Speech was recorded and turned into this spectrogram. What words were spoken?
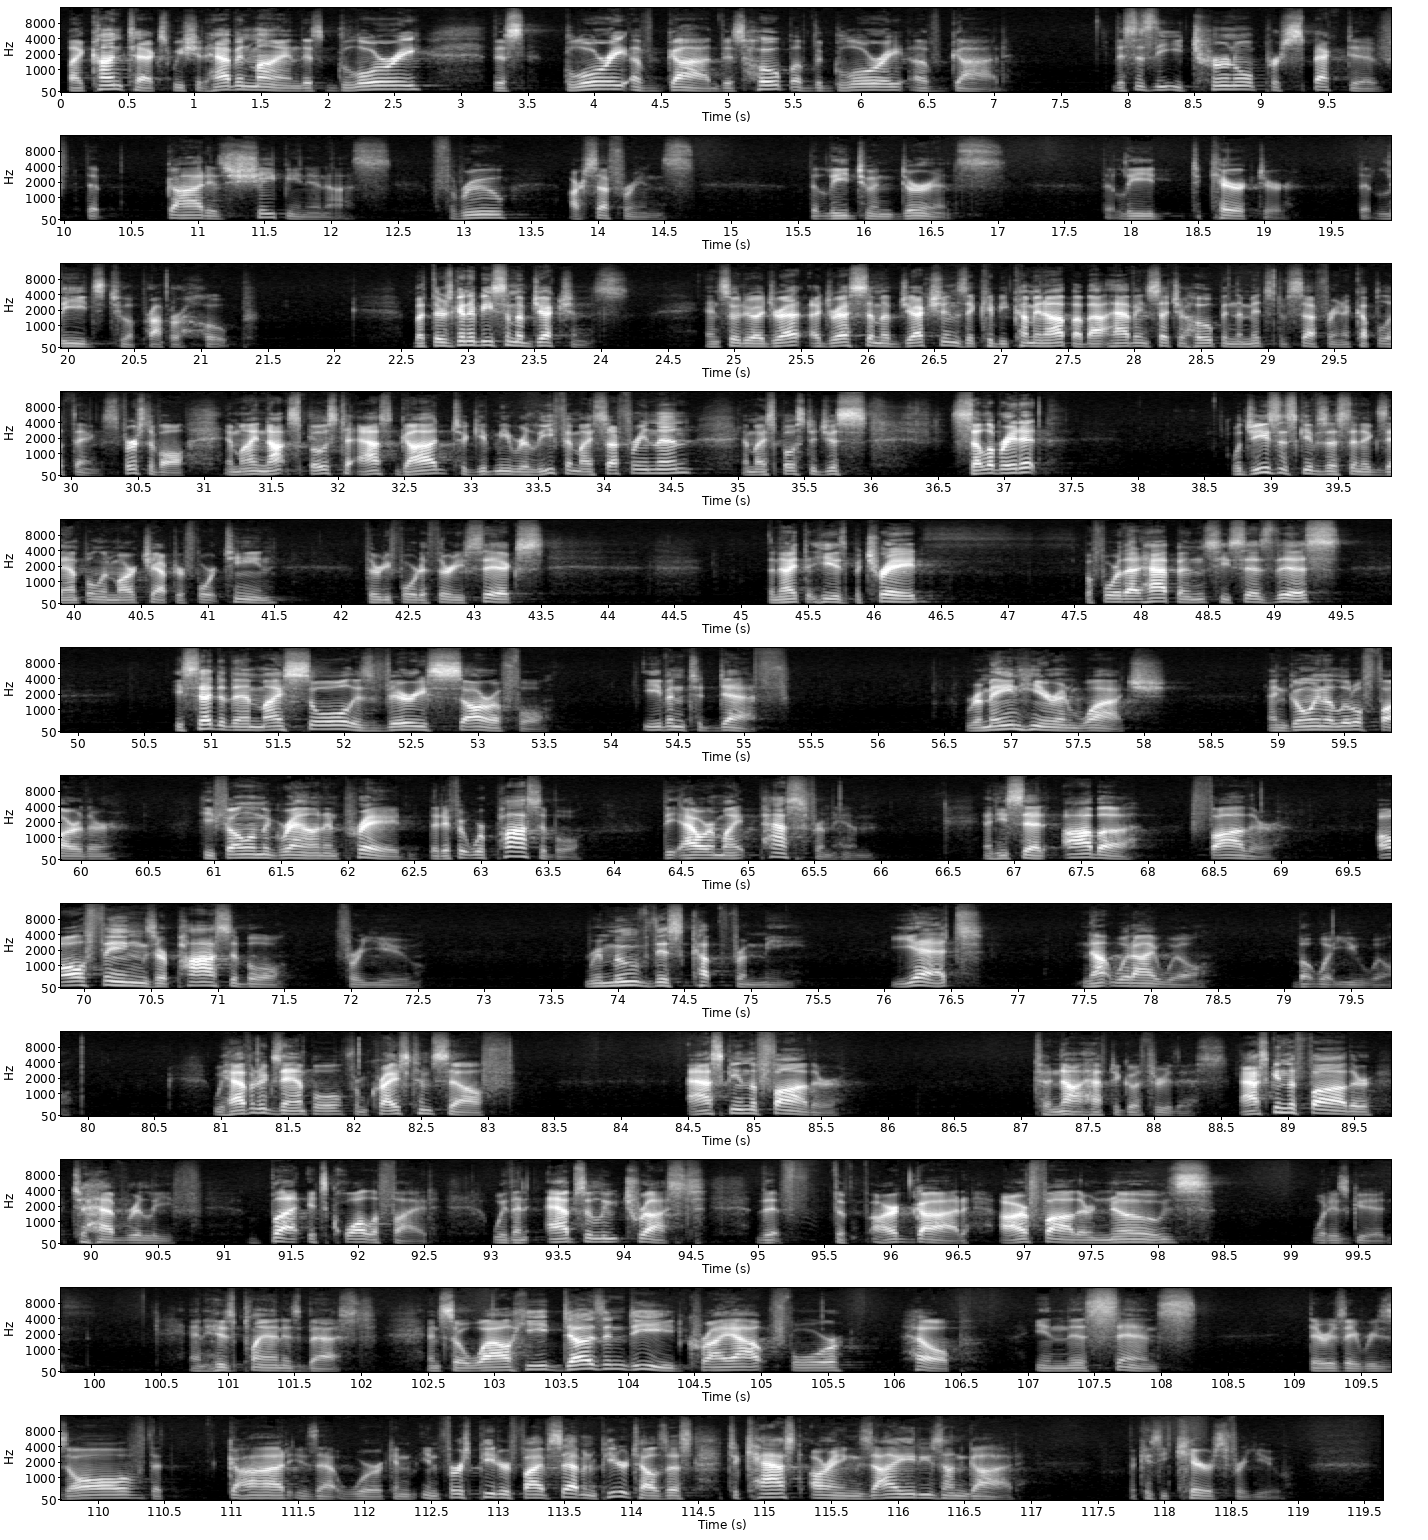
By context, we should have in mind this glory, this glory of God, this hope of the glory of God. This is the eternal perspective that God is shaping in us through our sufferings that lead to endurance, that lead to character that leads to a proper hope. But there's going to be some objections. And so, to address, address some objections that could be coming up about having such a hope in the midst of suffering, a couple of things. First of all, am I not supposed to ask God to give me relief in my suffering then? Am I supposed to just celebrate it? Well, Jesus gives us an example in Mark chapter 14, 34 to 36. The night that he is betrayed, before that happens, he says this He said to them, My soul is very sorrowful, even to death. Remain here and watch. And going a little farther, he fell on the ground and prayed that if it were possible, the hour might pass from him. And he said, Abba, Father, all things are possible for you. Remove this cup from me. Yet, not what I will, but what you will. We have an example from Christ himself asking the Father to not have to go through this, asking the Father to have relief. But it's qualified with an absolute trust that the, our God, our Father, knows what is good and his plan is best. And so while he does indeed cry out for help, in this sense, there is a resolve that God is at work. And in 1 Peter 5 7, Peter tells us to cast our anxieties on God because he cares for you.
